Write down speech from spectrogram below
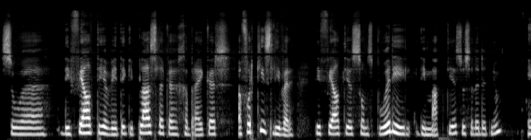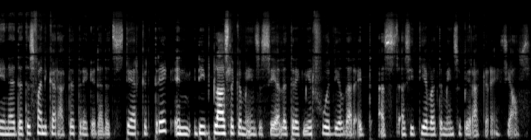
So uh, die veldtee weet ek die plaaslike gebruikers uh, verkies liewer die veldtee soms bo die die maktee soos hulle dit noem en uh, dit is van die karaktertrekke dat dit sterker trek en die plaaslike mense sê hulle trek meer voordeel daaruit as as die tee wat 'n mens op die rak kry selfs.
